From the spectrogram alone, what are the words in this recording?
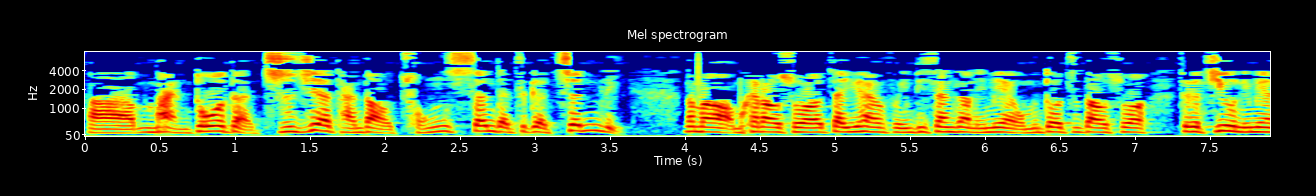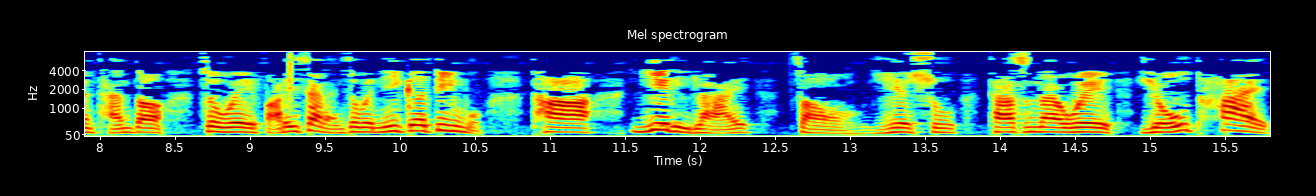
啊，蛮多的直接谈到重生的这个真理。那么我们看到说，在约翰福音第三章里面，我们都知道说，这个经文里面谈到这位法利赛人，这位尼哥底母，他夜里来找耶稣，他是那位犹太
